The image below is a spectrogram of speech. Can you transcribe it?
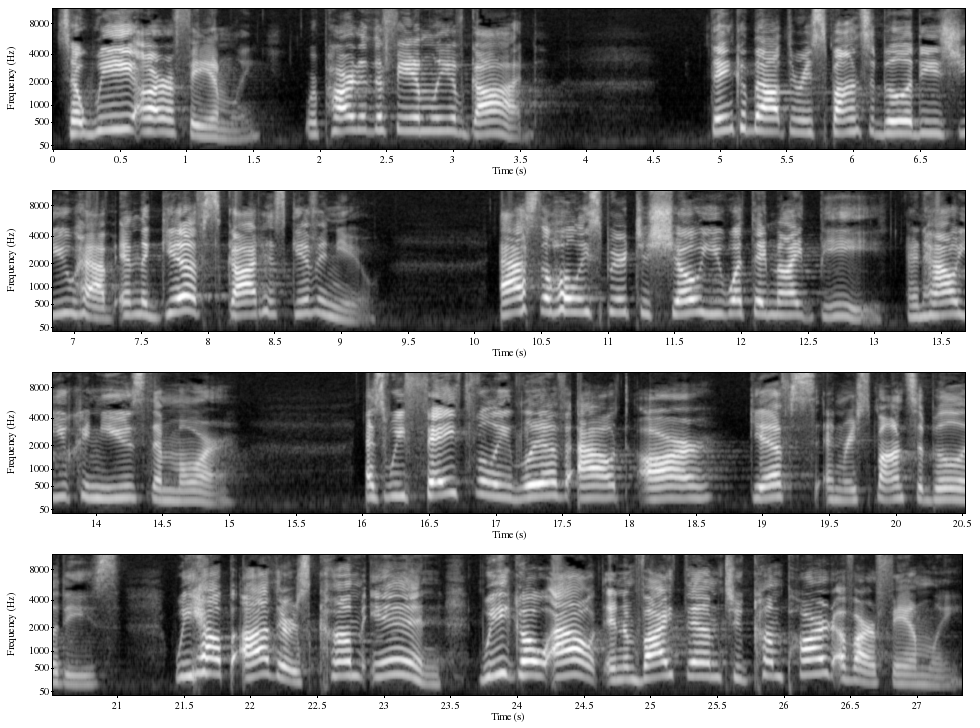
So we are a family. We're part of the family of God. Think about the responsibilities you have and the gifts God has given you. Ask the Holy Spirit to show you what they might be and how you can use them more. As we faithfully live out our gifts and responsibilities, We help others come in. We go out and invite them to come part of our family.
